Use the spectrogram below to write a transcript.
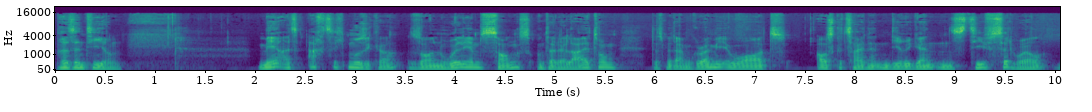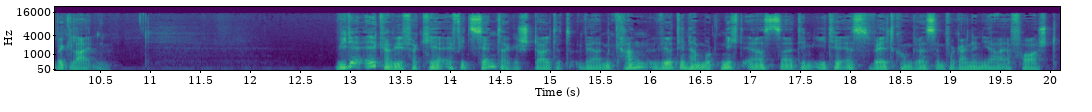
präsentieren. Mehr als 80 Musiker sollen Williams Songs unter der Leitung des mit einem Grammy Award ausgezeichneten Dirigenten Steve Sidwell begleiten. Wie der Lkw-Verkehr effizienter gestaltet werden kann, wird in Hamburg nicht erst seit dem ITS-Weltkongress im vergangenen Jahr erforscht.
